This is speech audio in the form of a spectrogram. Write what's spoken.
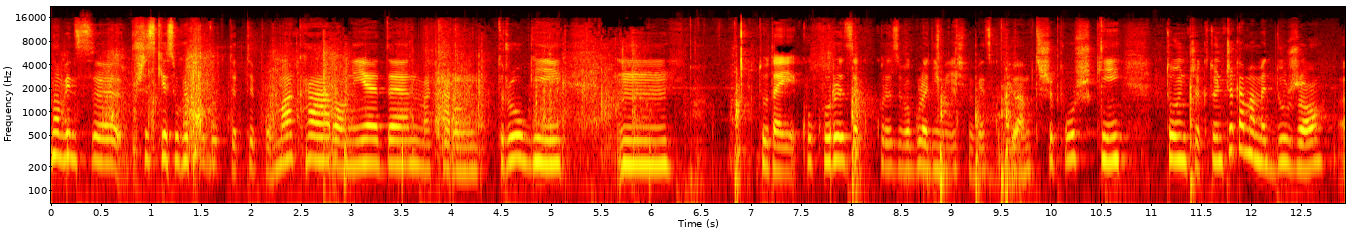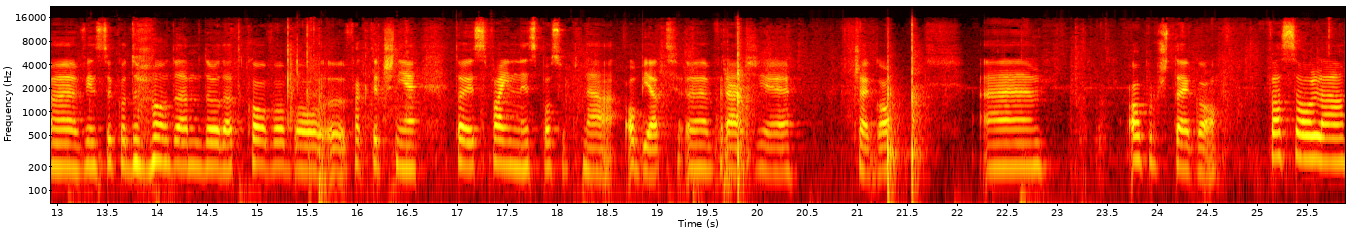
No więc e, wszystkie suche produkty typu makaron jeden, makaron drugi, mm, tutaj kukurydzę, kukurydzy w ogóle nie mieliśmy, więc kupiłam trzy puszki. Tuńczyk. Tuńczyka mamy dużo, e, więc tylko dodam dodatkowo, bo e, faktycznie to jest fajny sposób na obiad e, w razie czego. Oprócz tego fasola,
